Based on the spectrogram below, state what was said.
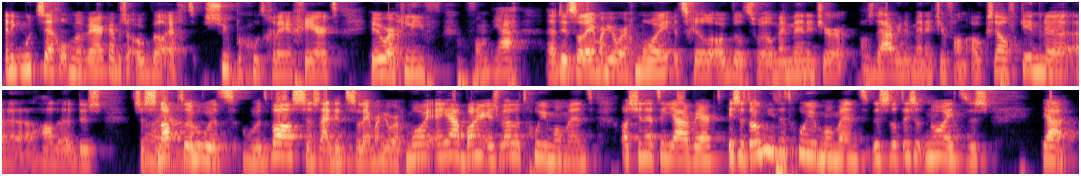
En ik moet zeggen, op mijn werk hebben ze ook wel echt super goed gereageerd. Heel erg lief. Van ja, uh, dit is alleen maar heel erg mooi. Het scheelde ook dat zowel mijn manager als daar weer de manager van ook zelf kinderen uh, hadden. Dus ze oh, snapten ja. hoe, het, hoe het was. Ze zeiden, dit is alleen maar heel erg mooi. En ja, wanneer is wel het goede moment? Als je net een jaar werkt, is het ook niet het goede moment. Dus dat is het nooit. Dus ja,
